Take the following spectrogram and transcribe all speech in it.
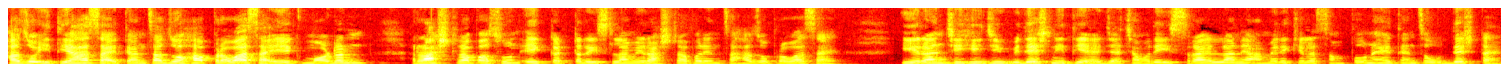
हा जो इतिहास आहे त्यांचा जो हा प्रवास आहे एक मॉडर्न राष्ट्रापासून एक कट्टर इस्लामी राष्ट्रापर्यंतचा हा जो प्रवास आहे इराणची ही जी विदेश नीती आहे ज्याच्यामध्ये इस्रायलला आणि अमेरिकेला संपवणं हे त्यांचं उद्दिष्ट आहे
